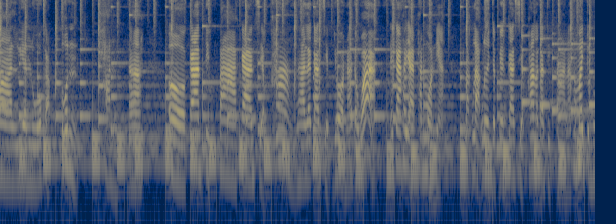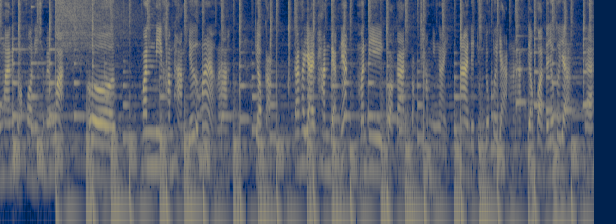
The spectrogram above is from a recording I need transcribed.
มาเรียนรู้กับต้นพันธุ์นะคะเอ่อการติดตาการเสียบข้างนะคะและการเสียบยอดนะ แต่ว่าในการขยายพันธุ์หม่อนเนี่ยหลักๆ เลยจะเป็นการเสียบข้างและการติดตานะทำไมจุ๋มถึงมาในหัวข้อนี้ใช่ไหมเพราะว่าเออมันมีคำถามเยอะมากนะคะเกี่ยวกับ การขยายพันธุ์แบบเนี้ยมันดีกว่าการปักชำยังไง อ่าเดี๋ยวจุ๋มยกตัวอย่างนะคะ เดี๋ยวก่อนจะยกตัวอย่างนะ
